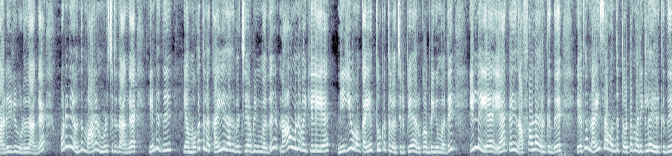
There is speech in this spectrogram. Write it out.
வருடி விடுதாங்க. உடனே வந்து மாறன் முடிச்சிருந்தாங்க என்னது? என் முகத்தில் கை ஏதாவது வச்சு அப்படிங்கும்போது நான் ஒன்று வைக்கலையே. நீயும் உன் கையை தூக்கத்தில் வச்சிருப்பியா? இருக்கும் அப்படிங்கும்போது இல்லையே என் கை ரஃபாலாம் இருக்குது. ஏதோ நைஸாக வந்து தொட்ட மாதிரிக்கெல்லாம் இருக்குது.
